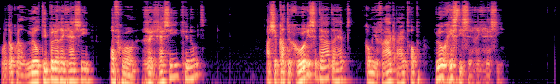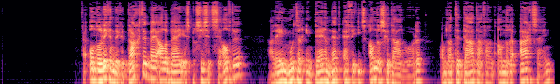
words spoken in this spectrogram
wordt ook wel multiple regressie of gewoon regressie genoemd. Als je categorische data hebt, kom je vaak uit op logistische regressie. De onderliggende gedachte bij allebei is precies hetzelfde, alleen moet er intern net even iets anders gedaan worden, omdat de data van een andere aard zijn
